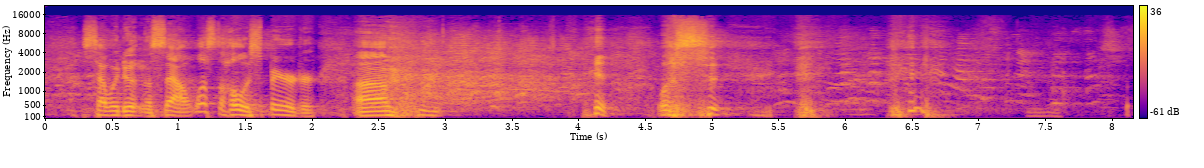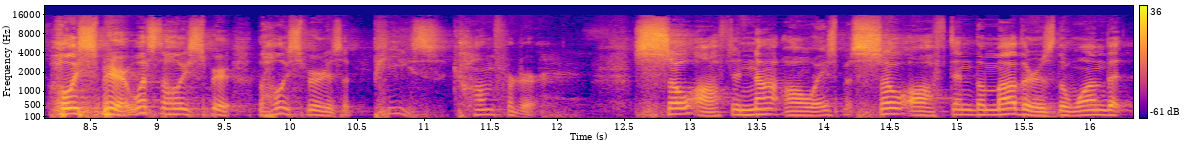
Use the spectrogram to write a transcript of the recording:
That's how we do it in the South. What's the Holy Spiritor? Um, what's the, Holy Spirit. What's the Holy Spirit? The Holy Spirit is a peace, comforter. So often, not always, but so often, the mother is the one that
